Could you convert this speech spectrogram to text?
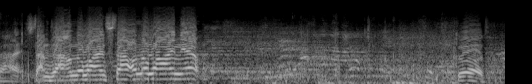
Right, stand out on the line, start on the line, yep. Good.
